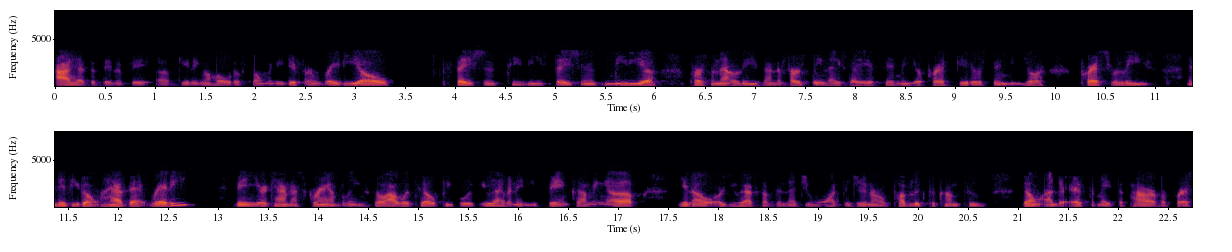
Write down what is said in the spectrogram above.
I had the benefit of getting a hold of so many different radio stations, TV stations, media personalities, and the first thing they say is send me your press kit or send me your press release. And if you don't have that ready, then you're kind of scrambling. So I would tell people if you have an event coming up, you know, or you have something that you want the general public to come to, don't underestimate the power of a press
